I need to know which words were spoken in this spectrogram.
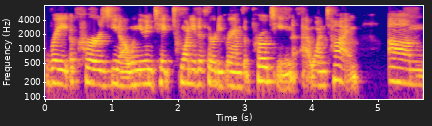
rate occurs you know when you intake 20 to 30 grams of protein at one time um,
